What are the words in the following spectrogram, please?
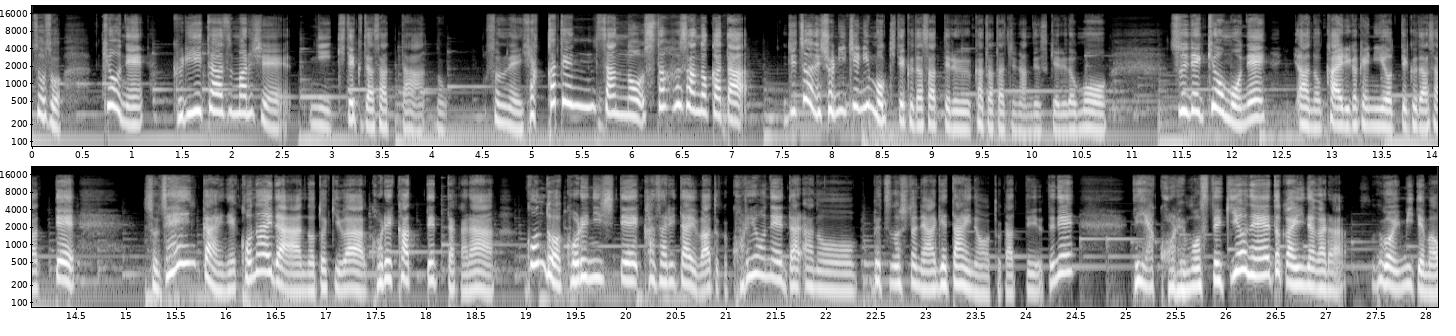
そうそう。今日ね、クリエイターズマルシェに来てくださったの、そのね、百貨店さんのスタッフさんの方、実はね、初日にも来てくださってる方たちなんですけれども、それで今日もね、あの、帰りがけに寄ってくださって、そう、前回ね、この間の時はこれ買ってったから、今度はこれにして飾りたいわとか、これをね、だあの、別の人にあげたいのとかって言ってね、で、いや、これも素敵よねとか言いながら、すごい見て回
